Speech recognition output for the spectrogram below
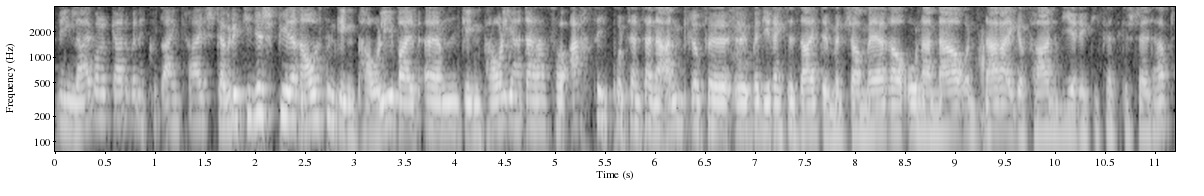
wegen Leibold gerade, wenn ich kurz eingreife, da würde ich dieses Spiel rausnehmen gegen Pauli, weil ähm, gegen Pauli hat der HSV 80% seiner Angriffe äh, über die rechte Seite mit Jamera, Onana und Narai gefahren, wie ihr richtig festgestellt habt.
